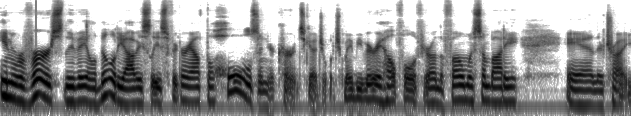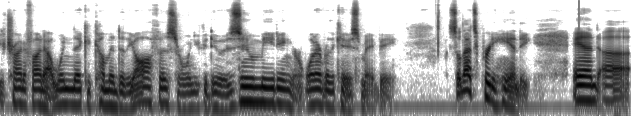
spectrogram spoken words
In reverse, the availability obviously is figuring out the holes in your current schedule, which may be very helpful if you're on the phone with somebody and they're trying you're trying to find out when they could come into the office or when you could do a Zoom meeting or whatever the case may be. So that's pretty handy. And uh,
